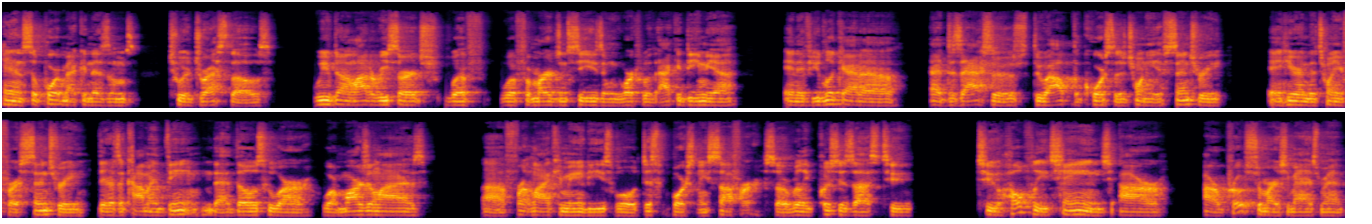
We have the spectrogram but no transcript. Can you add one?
and support mechanisms to address those. We've done a lot of research with, with emergencies and we worked with academia. And if you look at, uh, at disasters throughout the course of the 20th century and here in the 21st century, there's a common theme that those who are, who are marginalized, uh, frontline communities will disproportionately suffer. So it really pushes us to to hopefully change our our approach to emergency management,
